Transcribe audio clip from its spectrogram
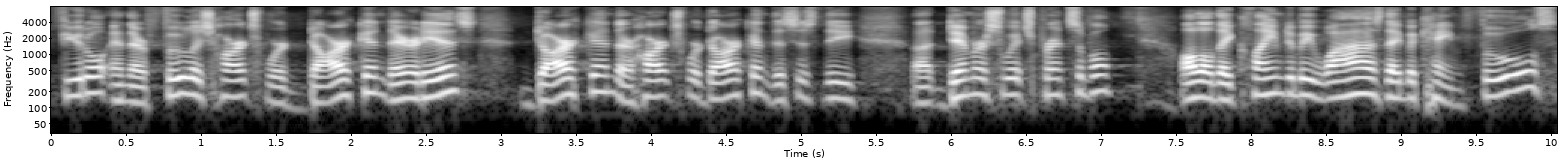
futile and their foolish hearts were darkened. There it is, darkened. Their hearts were darkened. This is the uh, dimmer switch principle. Although they claimed to be wise, they became fools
